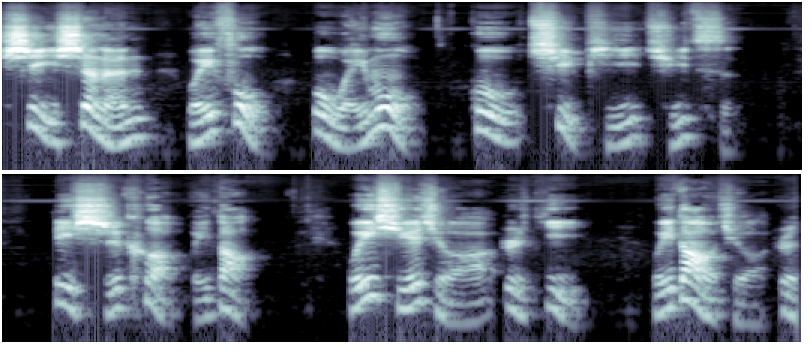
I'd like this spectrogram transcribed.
是以圣人为父不为目，故去皮取此。第十课为道。为学者日益，为道者日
